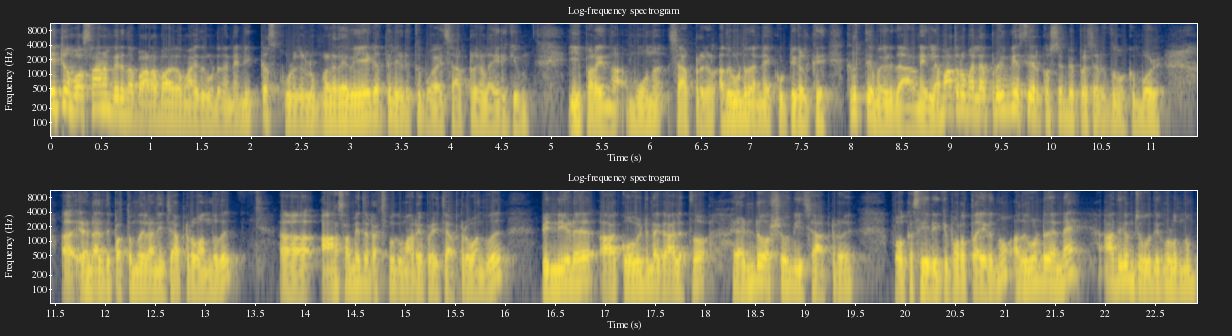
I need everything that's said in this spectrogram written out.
ഏറ്റവും അവസാനം വരുന്ന പാഠഭാഗമായതുകൊണ്ട് തന്നെ മിക്ക സ്കൂളുകളിലും വളരെ വേഗത്തിൽ എടുത്തു പോയ ചാപ്റ്ററുകളായിരിക്കും ഈ പറയുന്ന മൂന്ന് ചാപ്റ്ററുകൾ. അതുകൊണ്ട് തന്നെ കുട്ടികൾക്ക് കൃത്യമായ ഒരു ധാരണയില്ല. മാത്രമല്ല പ്രീവിയസ് ഇയർ ക്വസ്റ്റ്യൻ പേപ്പേഴ്സ് എടുത്ത് നോക്കുമ്പോൾ രണ്ടായിരത്തി പത്തൊമ്പതിലാണ് ഈ ചാപ്റ്റർ വന്നത്. ആ, സമയത്ത് ടെക്സ്റ്റ് ബുക്ക് മാറിയപ്പോൾ ഈ ചാപ്റ്റർ വന്നത്. പിന്നീട് ആ കോവിഡിന്റെ കാലത്തോ രണ്ട് വർഷവും ഈ ചാപ്റ്റർ ഫോക്കസ് ഏരിയയ്ക്ക് പുറത്തായിരുന്നു. അതുകൊണ്ട് തന്നെ അധികം ചോദ്യങ്ങളൊന്നും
